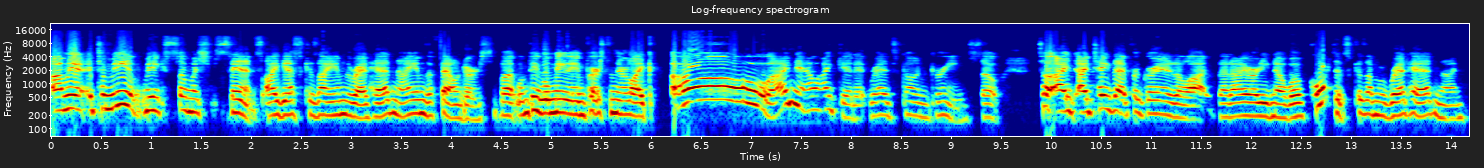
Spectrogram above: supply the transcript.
I mean, to me, it makes so much sense. I guess because I am the redhead and I am the founders. But when people meet me in person, they're like, "Oh, I now I get it. Red's gone green." So, so I, I take that for granted a lot. That I already know. Well, of course, it's because I'm a redhead and I'm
